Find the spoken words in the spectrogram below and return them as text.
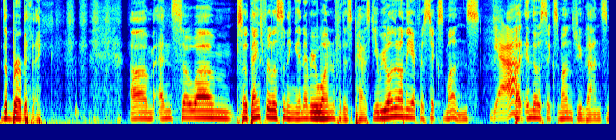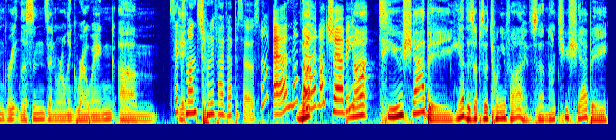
It's a Burba thing. um, and so um, so thanks for listening in, everyone, for this past year. We've only been on the air for six months. Yeah. But in those six months, we've gotten some great listens, and we're only growing. Um, six it- months, twenty five episodes. Not bad, not, Not- bad, not shabby. Not too shabby. Yeah, this is episode 25, so not too shabby.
